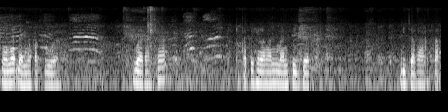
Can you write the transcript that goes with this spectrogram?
nenek dan nyokap gue gue rasa kita kehilangan man figure di Jakarta.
